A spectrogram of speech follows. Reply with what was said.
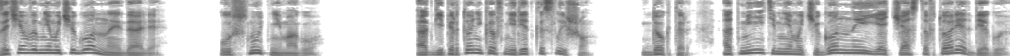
«Зачем вы мне мочегонные дали?» «Уснуть не могу». От гипертоников нередко слышу. «Доктор, отмените мне мочегонные, я часто в туалет бегаю».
